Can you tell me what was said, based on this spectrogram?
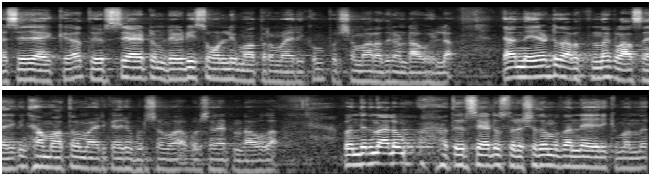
മെസ്സേജ് അയക്കുക. തീർച്ചയായിട്ടും ലേഡീസ് ഓൺലി മാത്രമായിരിക്കും പുരുഷന്മാർ അതിലുണ്ടാവില്ല ഞാൻ നേരിട്ട് നടത്തുന്ന ക്ലാസ് ആയിരിക്കും ഞാൻ മാത്രമായിരിക്കും അതിൽ പുരുഷന്മാർ പുരുഷനായിട്ടുണ്ടാവുക അപ്പോൾ എന്നിരുന്നാലും തീർച്ചയായിട്ടും സുരക്ഷിതം തന്നെയായിരിക്കുമെന്ന്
